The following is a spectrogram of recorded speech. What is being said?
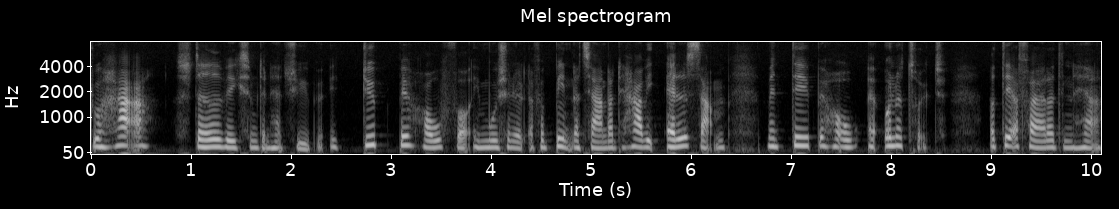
Du har stadigvæk som den her type et dybt behov for emotionelt at forbinde dig til andre. Det har vi alle sammen, men det behov er undertrykt. Og derfor er der den her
